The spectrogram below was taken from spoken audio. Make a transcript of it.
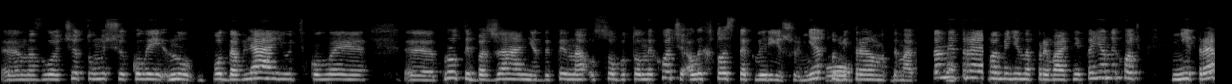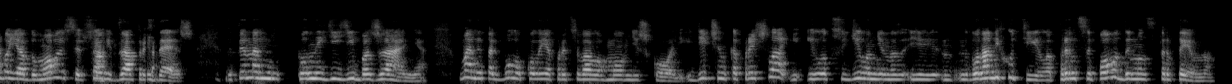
е, на зло чи тому, що коли ну подавляють, коли е, проти бажання дитина особо то не хоче, але хтось так вирішує. Ні, тобі О. треба математика. Та не треба мені на приватні, та я не хочу. Ні, треба, я домовився, все, від завтра йдеш. Дитина то не її бажання. В мене так було, коли я працювала в мовній школі. І дівчинка прийшла, і, і от сиділа мені на і вона не хотіла, принципово демонстративно.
